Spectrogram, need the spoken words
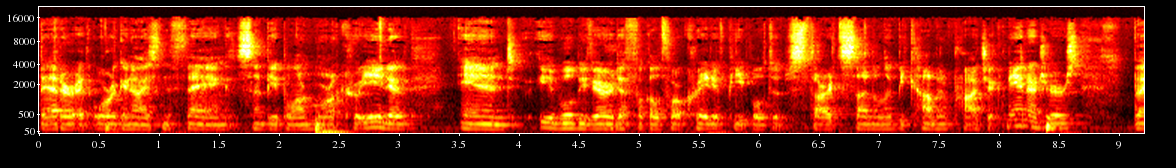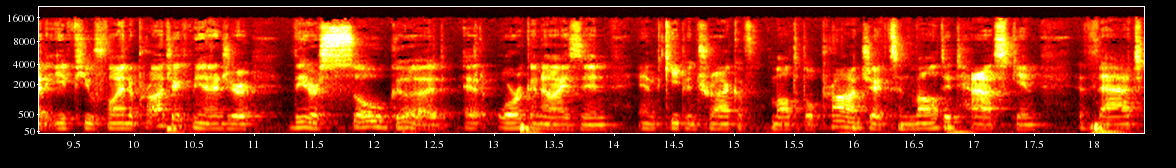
better at organizing things, some people are more creative, and it will be very difficult for creative people to start suddenly becoming project managers. But if you find a project manager, they are so good at organizing and keeping track of multiple projects and multitasking that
